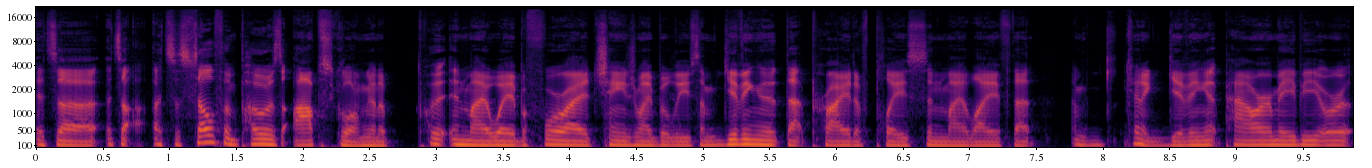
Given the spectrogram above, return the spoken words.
it's a it's a it's a self imposed obstacle I'm gonna put in my way before I change my beliefs. I'm giving it that pride of place in my life that I'm kind of giving it power maybe or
